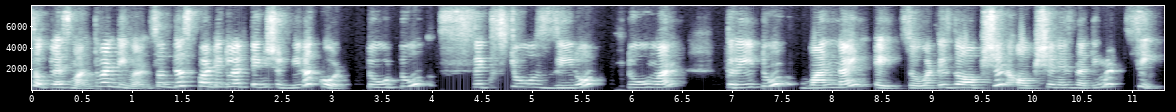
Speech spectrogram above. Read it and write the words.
so plus 1 21 so this particular thing should be the code 22620213219 so what is the option option is nothing but c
